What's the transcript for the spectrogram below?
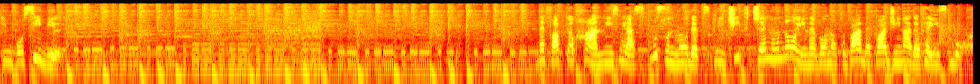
Imposibil. De fapt Iohannis mi-a spus în mod explicit ce nu noi ne vom ocupa de pagina de Facebook.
